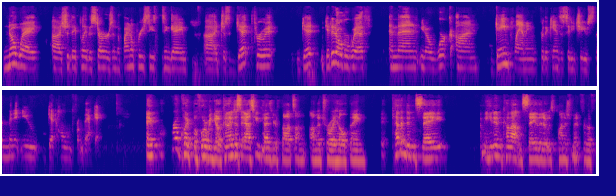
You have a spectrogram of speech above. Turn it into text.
No way uh, should they play the starters in the final preseason game. Uh, just get through it, get get it over with, and then you know work on game planning for the Kansas City Chiefs the minute you get home from that game. Hey, real quick before we go, can I just ask you guys your thoughts on on the Troy Hill thing? Kevin didn't say, I mean, he didn't come out and say that it was punishment for the,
